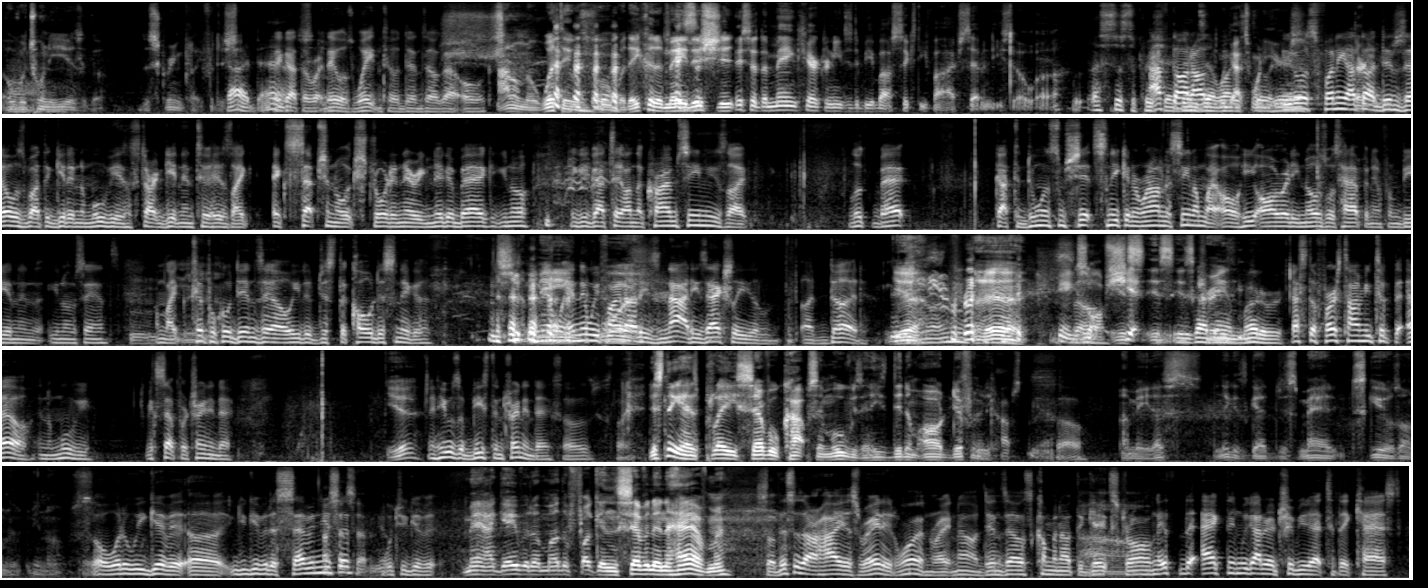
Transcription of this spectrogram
over 20 years ago. The screenplay for this shit. God damn. they got the so- right. They was waiting until Denzel got old. I don't know what they was doing, but they could have made this shit. They said the main character needs to be about 65, 70. So uh, Let's just appreciate I thought I- Denzel we got 20 years. You know what's funny? I thought years. Denzel was about to get in the movie and start getting into his like exceptional, extraordinary nigga bag. You know, and he got to on the crime scene. He's like, looked back, got to doing some shit, sneaking around the scene. I'm like, oh, he already knows what's happening from being in. The, you know what I'm saying? Mm-hmm. I'm like, typical Denzel. He the- just the coldest nigga. And then, mean, and then we find boy. out he's not. He's actually a, a dud. Yeah, yeah. he ain't So, solved It's, shit. it's, He's it's a goddamn crazy. murderer. That's the first time he took the L in the movie, except for Training Day. Yeah. And he was a beast in Training Day, so it was just like This nigga has played several cops in movies and he's did them all differently. Cops, yeah. so. I mean, that's niggas got just mad skills on it, you know. So what do we give it? Uh, you give it a seven. You I said said. seven, yeah. What you give it? Man, I gave it a motherfucking seven and a half, man. So this is our highest rated one right now. Denzel's coming out the gate Ah. strong. It's the acting. We got to attribute that to the cast.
